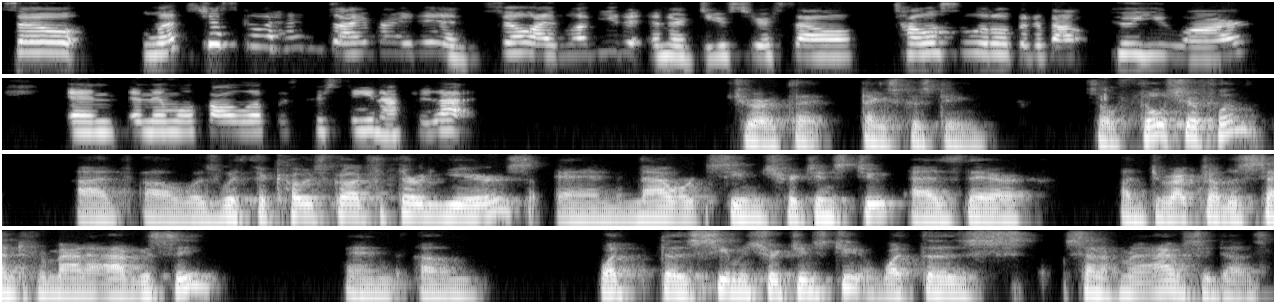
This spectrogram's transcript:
So let's just go ahead and dive right in. Phil, I'd love you to introduce yourself. Tell us a little bit about who you are and and then we'll follow up with Christine after that. Sure. Th- thanks, Christine. So Phil Schifflin, I uh, was with the Coast Guard for 30 years and now work at Seamen's Church Institute as their uh, director of the Center for Mariner Advocacy. And um, what does Seamen's Church Institute and what does Center for Mariner Advocacy does?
